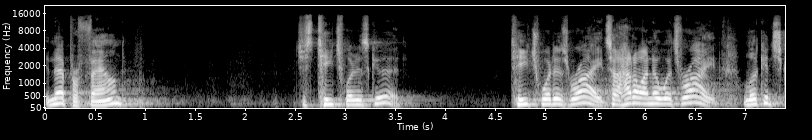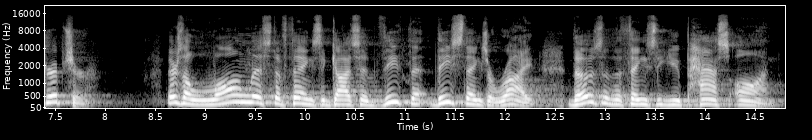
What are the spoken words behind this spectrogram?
Isn't that profound? Just teach what is good. Teach what is right. So, how do I know what's right? Look at Scripture. There's a long list of things that God said, these, these things are right. Those are the things that you pass on.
